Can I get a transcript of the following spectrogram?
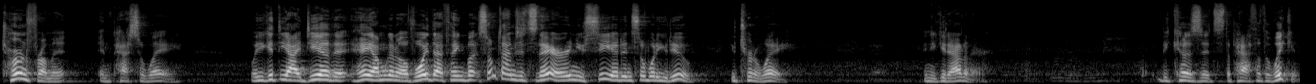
Turn from it and pass away. Well, you get the idea that, hey, I'm going to avoid that thing, but sometimes it's there and you see it, and so what do you do? You turn away and you get out of there because it's the path of the wicked.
